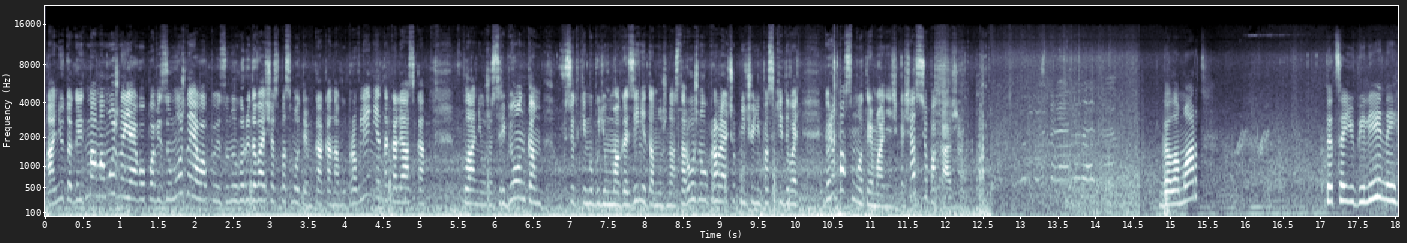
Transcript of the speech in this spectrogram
А Анюта говорит, мама, можно я его повезу? Можно я его повезу? Ну, говорю, давай сейчас посмотрим, как она в управлении, эта коляска. В плане уже с ребенком. Все-таки мы будем в магазине, там нужно осторожно управлять, чтобы ничего не поскидывать. Говорю, посмотрим, Анечка, сейчас все покажем. Галамарт ТЦ юбилейный.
